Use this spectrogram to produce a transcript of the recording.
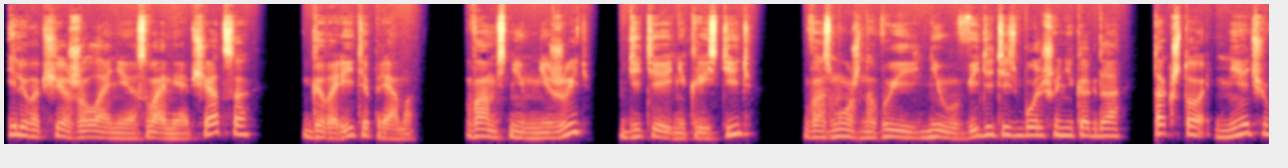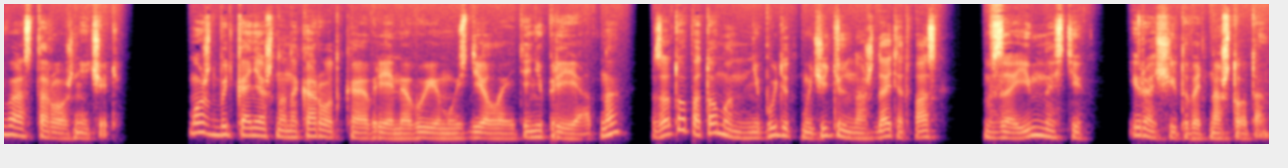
или вообще желание с вами общаться, говорите прямо. Вам с ним не жить, детей не крестить, возможно, вы не увидитесь больше никогда, так что нечего осторожничать. Может быть, конечно, на короткое время вы ему сделаете неприятно, зато потом он не будет мучительно ждать от вас взаимности и рассчитывать на что-то.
